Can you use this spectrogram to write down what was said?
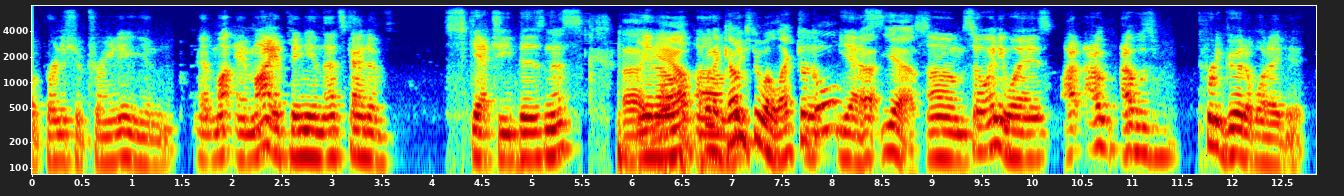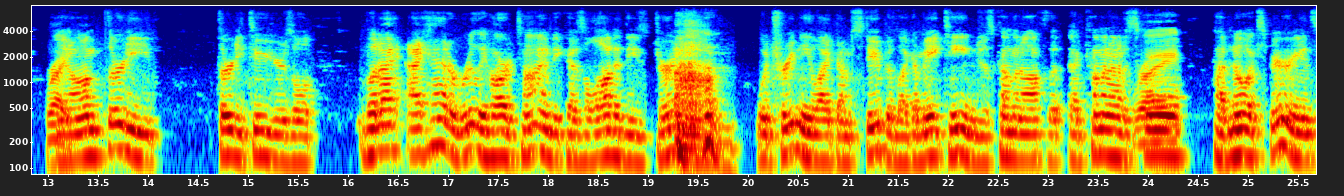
apprenticeship training, and in my in my opinion, that's kind of sketchy business. Uh, You know, yeah. When um, it comes but- to electrical, yes. uh, yes, Um, so, anyways, I, I I was pretty good at what I did. right. You know, I'm 30, 32 years old, but I I had a really hard time because a lot of these journeymen would treat me like I'm stupid, like I'm 18, just coming off the uh, coming out of school, Right. have no experience.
